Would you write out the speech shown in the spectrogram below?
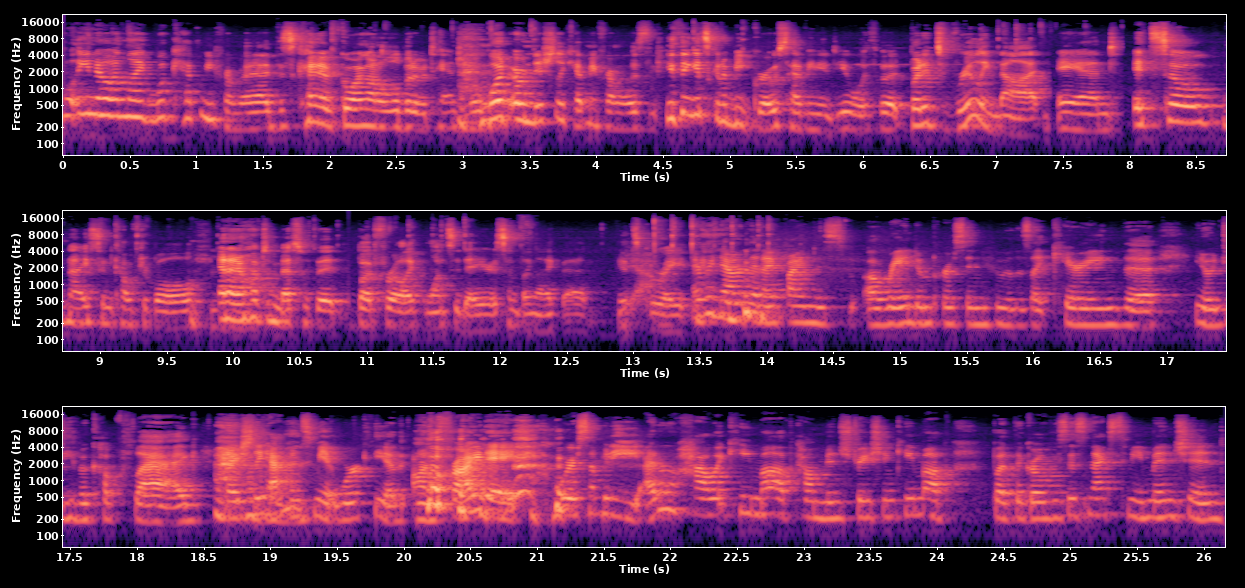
Well, you know, and like what kept me from it, this kind of going on a little bit of a tangent, but what initially kept me from it was you think it's going to be gross having to deal with it, but it's really not. And it's so nice and comfortable. And I don't have to mess with it, but for like once a day or something like that. It's Yeah. great. Every now and then I find this a random person who is like carrying the you know Diva Cup flag. It actually happened to me at work the other on Friday, where somebody I don't know how it came up, how menstruation came up, but the girl who sits next to me mentioned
